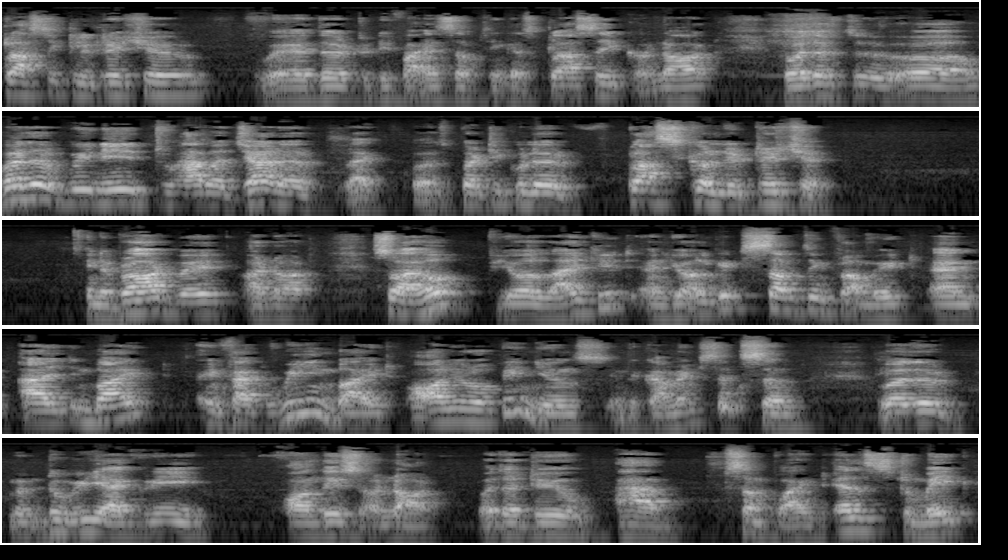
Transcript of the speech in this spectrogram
classic literature, whether to define something as classic or not, whether to uh, whether we need to have a genre like a particular classical literature in a broad way or not. So I hope you all like it and you all get something from it. And I invite, in fact, we invite all your opinions in the comment section. Whether do we agree on this or not? Whether do you have some point else to make?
